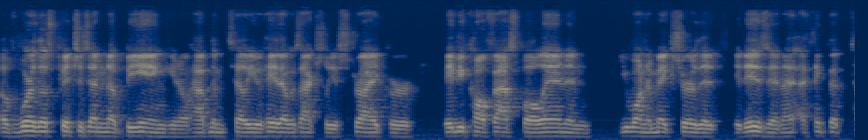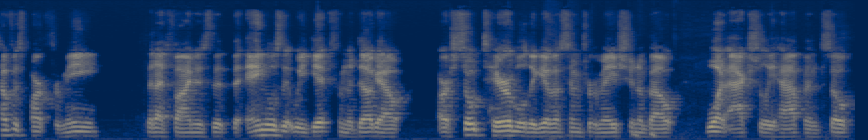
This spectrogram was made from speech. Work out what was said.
of where those pitches ended up being you know have them tell you hey that was actually a strike or maybe call fastball in and you want to make sure that it is in I, I think the toughest part for me that i find is that the angles that we get from the dugout are so terrible to give us information about what actually happened so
